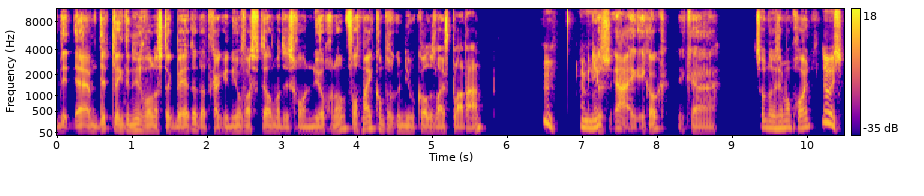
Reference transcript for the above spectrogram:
dit, ehm, dit klinkt in ieder geval een stuk beter. Dat kan ik je nu alvast vertellen, want het is gewoon nu opgenomen. Volgens mij komt er ook een nieuwe Cold Live plaat aan. ben benieuwd. Dus ja, ik, ik ook. Ik zal hem er eens in opgooien. Doe eens.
